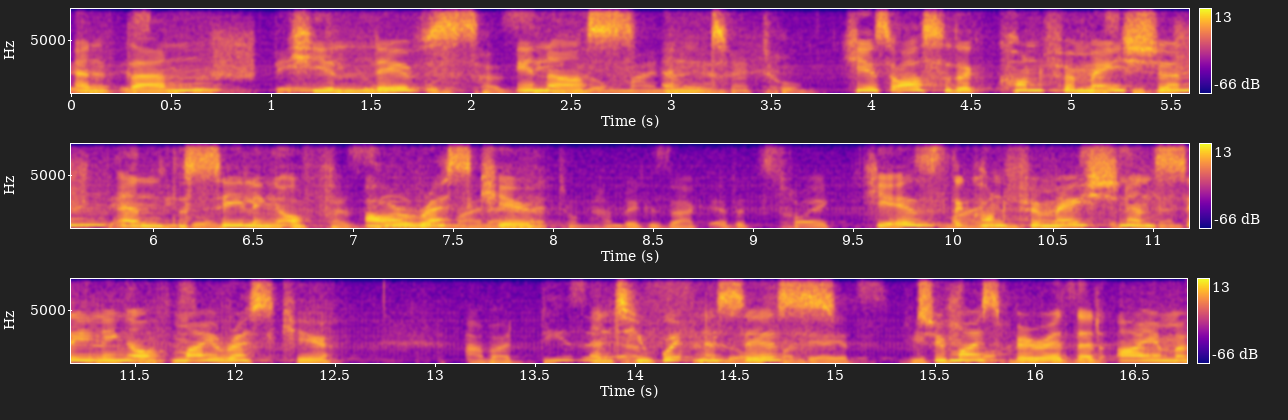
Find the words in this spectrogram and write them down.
And then He lives in us, and He is also the confirmation and the sealing of our rescue. He is the confirmation and sealing of my rescue. And he witnesses to my spirit that I am a,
